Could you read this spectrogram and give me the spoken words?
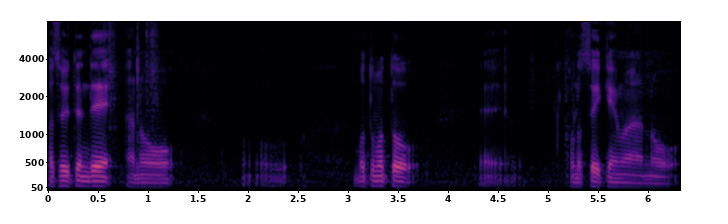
あ、そういう点であのもともと、えーこの政権はあの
